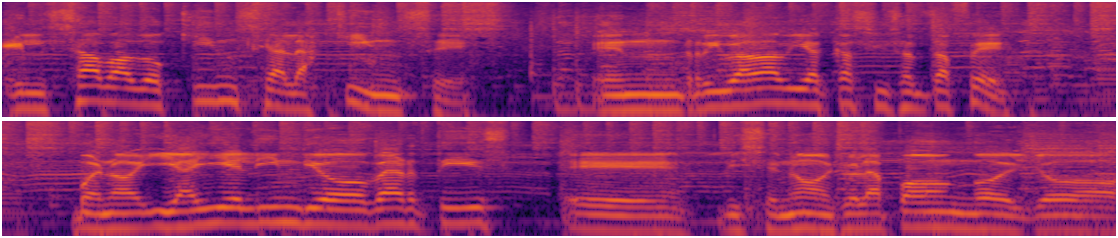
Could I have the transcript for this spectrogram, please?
el sábado 15 a las 15 en Rivadavia, casi Santa Fe. Bueno, y ahí el indio Vertis eh, dice, no, yo la pongo y yo,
